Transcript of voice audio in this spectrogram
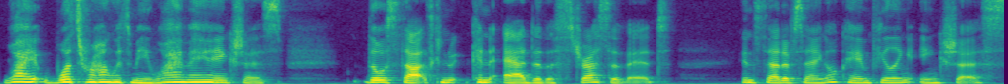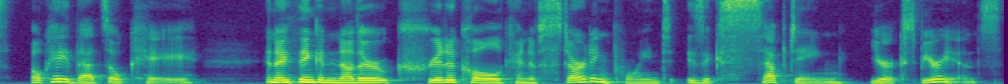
why what's wrong with me? Why am I anxious? Those thoughts can can add to the stress of it. Instead of saying, okay, I'm feeling anxious. Okay, that's okay. And I think another critical kind of starting point is accepting your experience,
